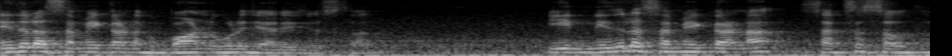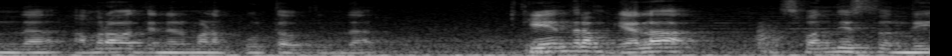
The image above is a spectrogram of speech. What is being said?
నిధుల సమీకరణకు బాండ్లు కూడా జారీ చేస్తుంది. ఈ నిధుల సమీకరణ సక్సెస్ అవుతుందా? అమరావతి నిర్మాణం పూర్తవుతుందా? కేంద్రం ఎలా స్పందిస్తుంది.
